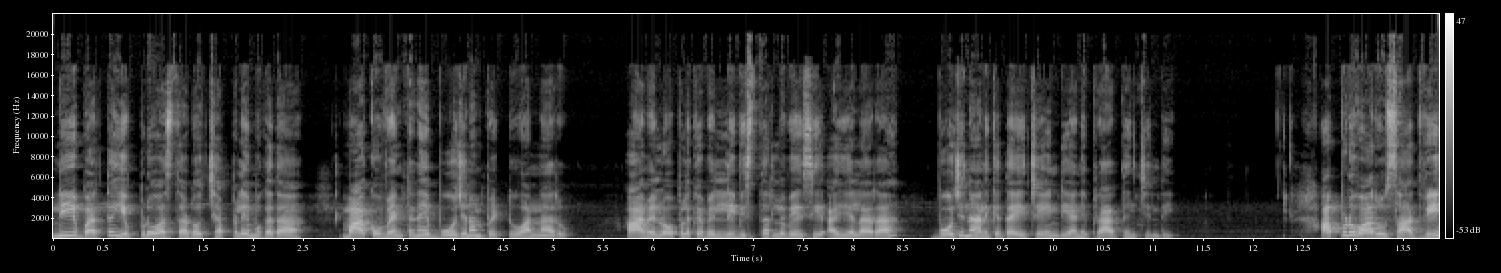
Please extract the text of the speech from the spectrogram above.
నీ భర్త ఎప్పుడు వస్తాడో చెప్పలేము కదా మాకు వెంటనే భోజనం పెట్టు అన్నారు. ఆమె లోపలికి వెళ్ళి విస్తర్లు వేసి అయ్యలారా భోజనానికి దయచేయండి అని ప్రార్థించింది. అప్పుడు వారు సాధ్వి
